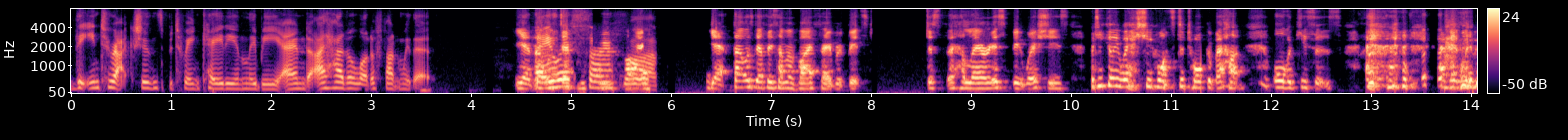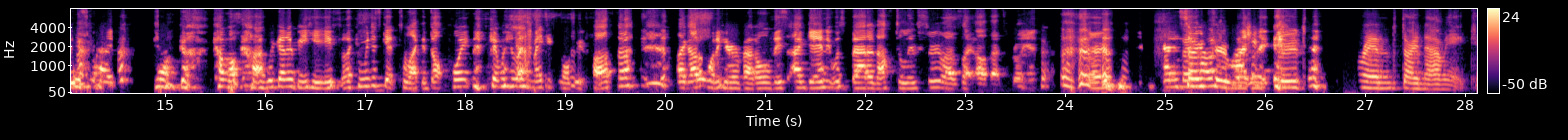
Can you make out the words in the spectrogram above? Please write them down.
the interactions between Katie and Libby, and I had a lot of fun with it. Yeah, that they was were so fun. Yeah, that was definitely some of my favorite bits just the hilarious bit where she's particularly where she wants to talk about all the kisses. And then Libby's like oh God, come on guy we're going to be here. Like can we just get to like a dot point? Can we like make it go a bit faster? Like I don't want to hear about all this. Again it was bad enough to live through. I was like oh that's brilliant. So, and so true right like, good friend dynamic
